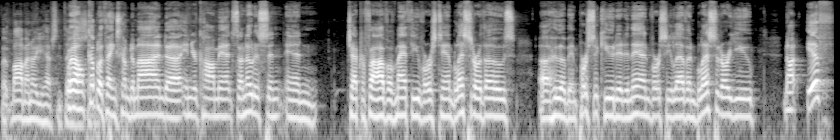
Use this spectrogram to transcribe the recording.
But Bob, I know you have some things. Well, a couple of things come to mind uh, in your comments. I notice in, in chapter 5 of Matthew, verse 10, blessed are those uh, who have been persecuted. And then verse 11, blessed are you, not if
